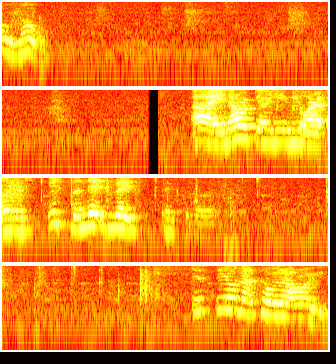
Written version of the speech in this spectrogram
oh no. Alright, now we're gonna give you our honest It's the next day. of it. It's still not coming out right. Sorry.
